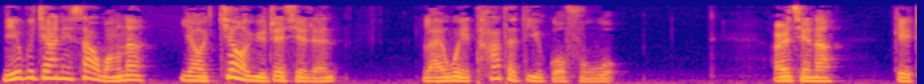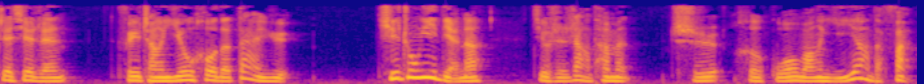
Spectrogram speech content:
尼布加尼撒王呢，要教育这些人来为他的帝国服务，而且呢，给这些人非常优厚的待遇。其中一点呢，就是让他们吃和国王一样的饭。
